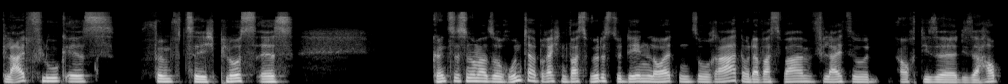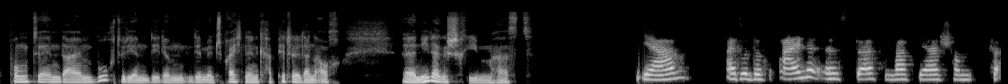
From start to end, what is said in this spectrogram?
Gleitflug ist, 50 plus ist. Könntest du es nochmal so runterbrechen? Was würdest du den Leuten so raten? Oder was waren vielleicht so auch diese, diese Hauptpunkte in deinem Buch, die du in dem, in dem entsprechenden Kapitel dann auch äh, niedergeschrieben hast? Ja, also das eine ist das, was ja schon für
